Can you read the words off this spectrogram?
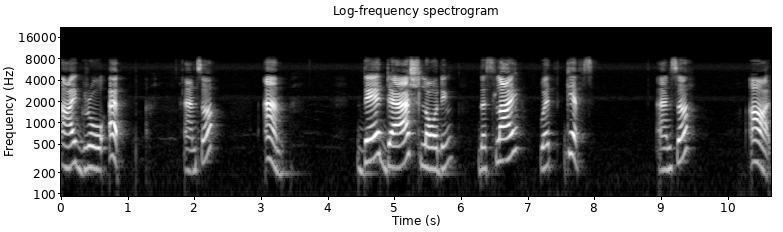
I grow up. Answer am. They dash loading the sleigh with gifts. Answer are.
